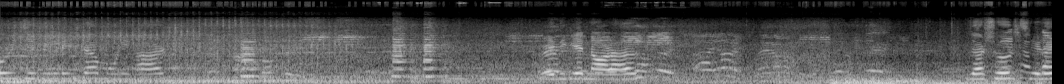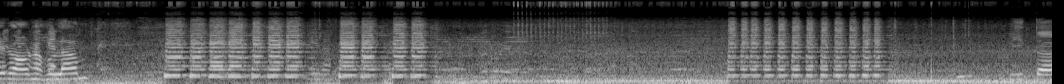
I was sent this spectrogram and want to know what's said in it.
ওই যে বিল্ডিংটা মণিহাট। এদিকে নড়াল। যশোর ছেড়ে রওনা হলাম। পিতা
